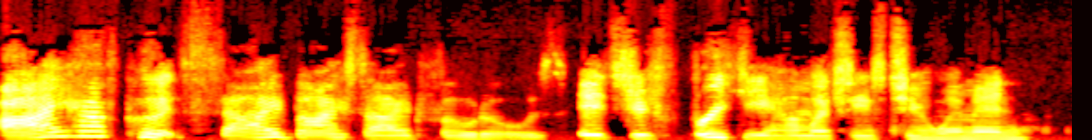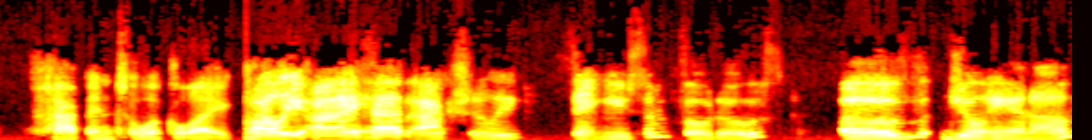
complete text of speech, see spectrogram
I have put side by side photos. It's just freaky how much these two women happen to look alike. Holly, I have actually sent you some photos of Joanna.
